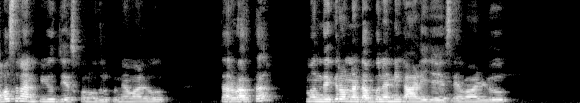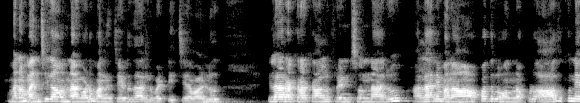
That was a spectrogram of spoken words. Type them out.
అవసరానికి యూజ్ చేసుకొని వదులుకునే వాళ్ళు తర్వాత మన దగ్గర ఉన్న డబ్బునన్నీ ఖాళీ చేసేవాళ్ళు. మనం మంచిగా ఉన్నా కూడా మన చెడుదారులు పట్టించేవాళ్ళు. ఇలా రకరకాల ఫ్రెండ్స్ ఉన్నారు. అలానే మన ఆపదలో ఉన్నప్పుడు ఆదుకునే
